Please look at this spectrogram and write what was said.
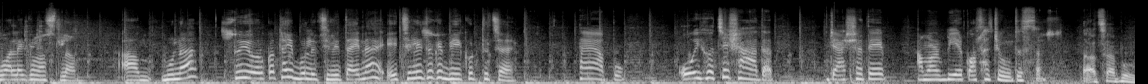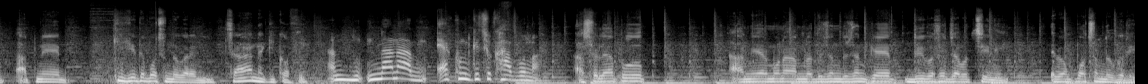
ওয়ালাইকুম আসসালাম। আম, মুনা তুই ওর কথাই বলেছিলি তাই না? এই ছেলে তোকে বিয়ে করতে চায়। হ্যাঁ আপু। ওই হচ্ছে শাহাদাত যার সাথে আমার বিয়ের কথা চলতেছে। আচ্ছা আপু আপনি কি খেতে পছন্দ করেন? চা নাকি কফি? আম, না না এখন কিছু খাব না। আসলে আপু আমি আর মোনা আমরা দুজন দুজনকে দুই বছর যাবৎ চিনি এবং পছন্দ করি।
